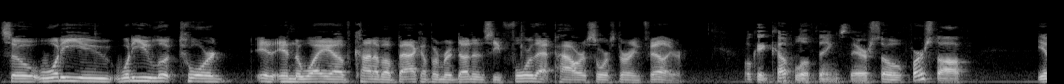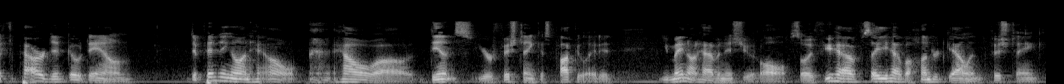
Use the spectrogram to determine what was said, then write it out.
So what do you what do you look toward in, in the way of kind of a backup and redundancy for that power source during failure? Okay, couple of things there. So first off, if the power did go down, depending on how how uh, dense your fish tank is populated, you may not have an issue at all. So if you have, say, you have a hundred gallon fish tank,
